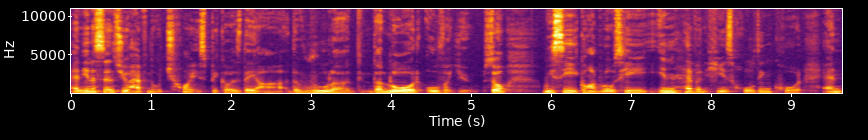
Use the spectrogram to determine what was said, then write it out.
And in a sense, you have no choice because they are the ruler, the Lord over you. So we see God rules. He, in heaven, He is holding court, and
